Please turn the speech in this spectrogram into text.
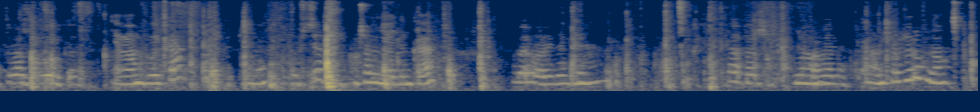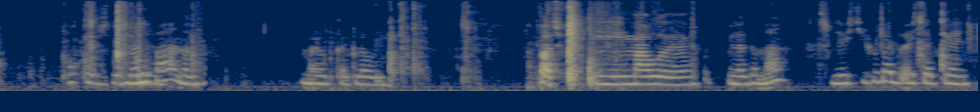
A ty masz dwójkę. Ja mam dwójkę? Czemu? Puśćcie? Czemu nie jedynkę? Mam jedynkę. Ja też. No. Mam jedynkę. Ja myślałam, że równo. Pokaż to. No dwa, no. Malutka glowy. Patrz. I mały, ile to ma? 30 chyba? 25.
